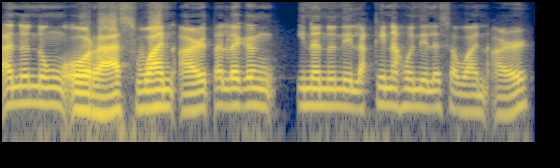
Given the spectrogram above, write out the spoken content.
ano nung oras, one hour. Talagang inano nila, kinahon nila sa one hour.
